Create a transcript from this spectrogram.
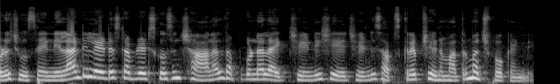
కూడా చూసేయండి. ఇలాంటి లేటెస్ట్ అప్డేట్స్ కోసం ఛానల్ తప్పకుండా లైక్ చేయండి షేర్ చేయండి సబ్స్క్రైబ్ చేయడం మాత్రం మర్చిపోకండి.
